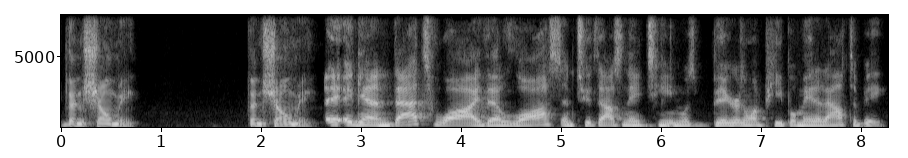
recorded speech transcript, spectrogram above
then show me. Then show me. Again, that's why the loss in 2018 was bigger than what people made it out to be.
